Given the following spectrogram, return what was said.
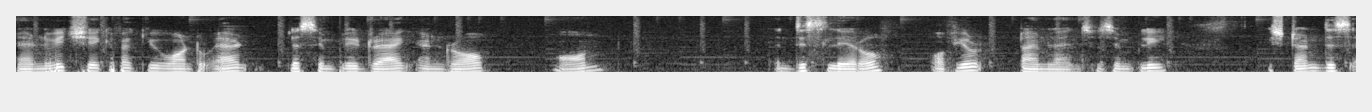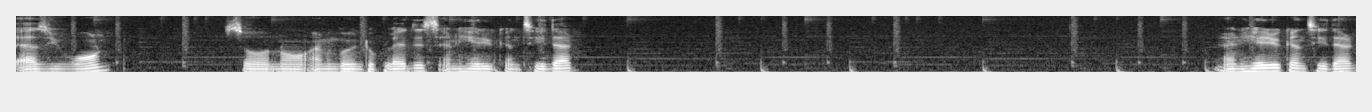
And which shake effect you want to add just simply drag and drop on this layer of of your timeline. So simply extend this as you want. So now I'm going to play this and here you can see that and here you can see that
